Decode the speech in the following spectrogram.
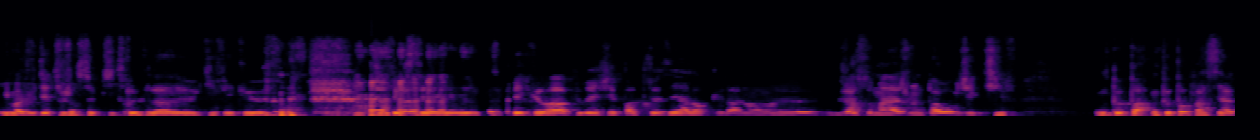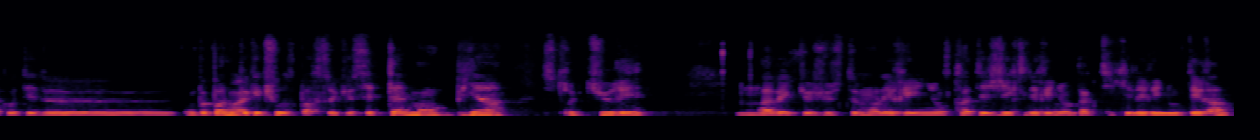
il m'ajoutait toujours ce petit truc là euh, qui fait que qui fait que c'est fait que ah purée j'ai pas creusé alors que là non euh, grâce au management par objectif on peut pas on peut pas passer à côté de on peut pas louper quelque chose parce que c'est tellement bien structuré hmm. avec justement les réunions stratégiques les réunions tactiques et les réunions terrain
